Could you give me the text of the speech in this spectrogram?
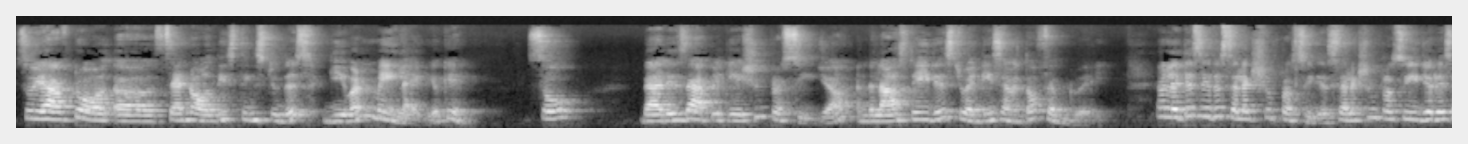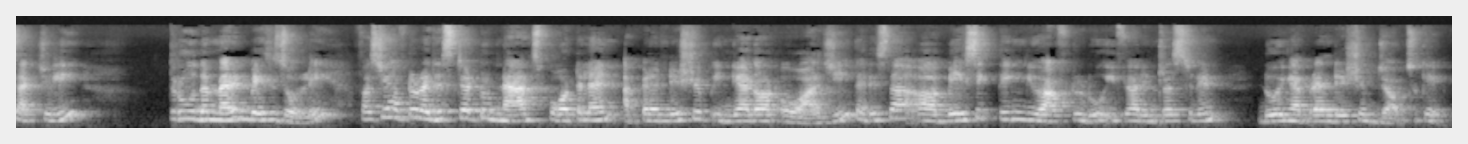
So you have to uh, send all these things to this given mail ID. Okay. So that is the application procedure and the last date is 27th of February. Now let us see the selection procedure. Selection procedure is actually through the merit basis only. First you have to register to NATS portal and apprenticeshipindia.org. That is the uh, basic thing you have to do if you are interested in doing apprenticeship jobs. Okay.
